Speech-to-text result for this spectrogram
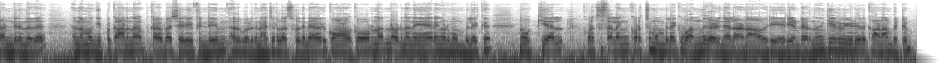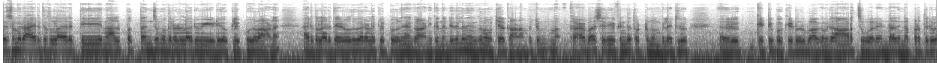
കണ്ടിരുന്നത്. നമുക്കിപ്പോൾ കാണുന്ന കബ ഷെരീഫിന്റെയും അതുപോലെ തന്നെ ഹജറുൽ അസ്വദിന്റെ ആ ഒരു കോർണറിന്റെ അവിടെ നിന്ന് നേരെ ഇങ്ങോട്ട് മുമ്പിലേക്ക് നോക്കിയാൽ കുറച്ച് സ്ഥലം കുറച്ച് മുമ്പിലേക്ക് വന്നു കഴിഞ്ഞാലാണ് ആ ഒരു ഏരിയ ഉണ്ടായിരുന്നത്. നിങ്ങൾക്ക് ഈ ഒരു വീഡിയോയിൽ കാണാൻ പറ്റും. ഏകദേശം ഒരു ആയിരത്തി തൊള്ളായിരത്തി നാൽപ്പത്തി അഞ്ച് മുതലുള്ള ഒരു വീഡിയോ ക്ലിപ്പുകളാണ്. ആയിരത്തി തൊള്ളായിരത്തി എഴുപത് വരെയുള്ള ക്ലിപ്പുകൾ ഞാൻ കാണിക്കുന്നുണ്ട്. ഇതിൽ നിങ്ങൾക്ക് നോക്കിയാൽ കാണാൻ പറ്റും. കാബ ഷെരീഫിന്റെ തൊട്ട് മുമ്പിലായിട്ടൊരു ഒരു കെട്ടിപ്പൊക്കിയുടെ ഒരു ഭാഗം ഒരു ആർച്ച് പോലെ ഉണ്ട്. അതിന്റെ അപ്പുറത്തൊരു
